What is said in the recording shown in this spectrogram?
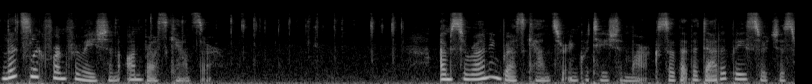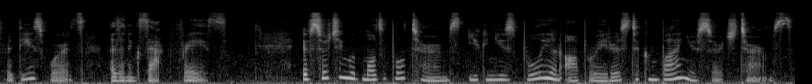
Let's look for information on breast cancer. I'm surrounding breast cancer in quotation marks so that the database searches for these words as an exact phrase. If searching with multiple terms, you can use Boolean operators to combine your search terms.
